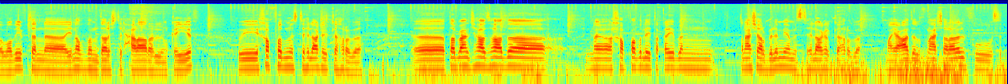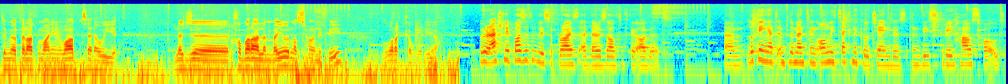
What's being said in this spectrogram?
وظيفته انه ينظم درجه الحراره للمكيف ويخفض من استهلاك الكهرباء طبعا الجهاز هذا خفض لي تقريبا 12% من استهلاك الكهرباء ما يعادل 12683 واط سنويا الخبراء لما يجوا نصحوني فيه وركبوا لي اياه. We were actually positively surprised at the result of the audit. Um, looking at implementing only technical changes in these three households,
